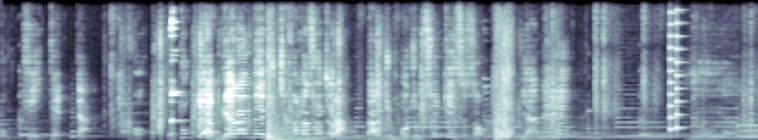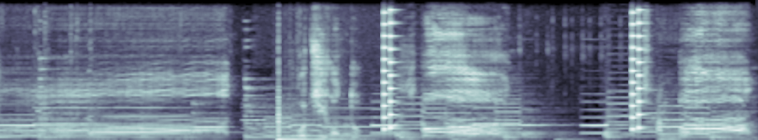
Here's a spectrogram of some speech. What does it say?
오케이 됐다. 어, 야 토끼야 미안한데 잠깐만 서주라. 나 지금 뭐 좀 쓸 게 있어서 미안해. 이야, 뭐지 이건 또? 2번, 3번,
